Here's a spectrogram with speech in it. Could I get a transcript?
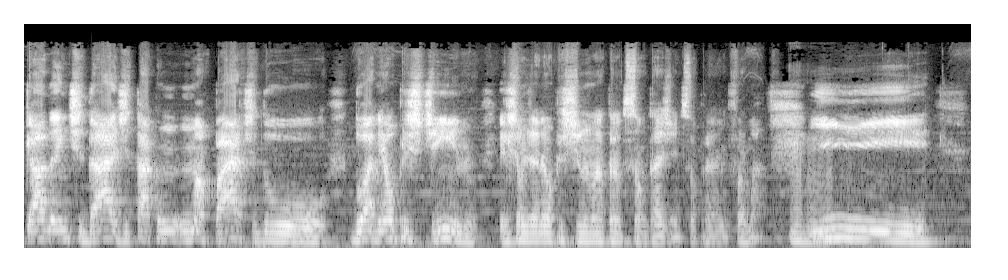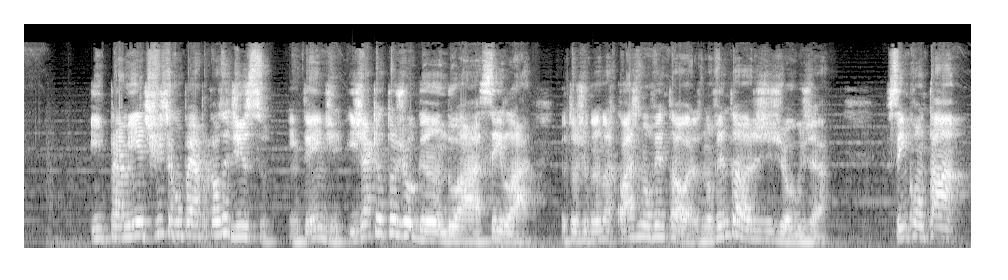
cada entidade tá com uma parte do, do anel pristino. Eles chamam de anel pristino na tradução, tá, gente? Só pra informar. Uhum. E. E para mim é difícil acompanhar por causa disso, entende? E já que eu tô jogando a, sei lá, eu tô jogando há quase 90 horas. 90 horas de jogo já. Sem contar.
